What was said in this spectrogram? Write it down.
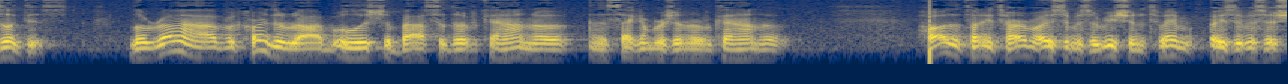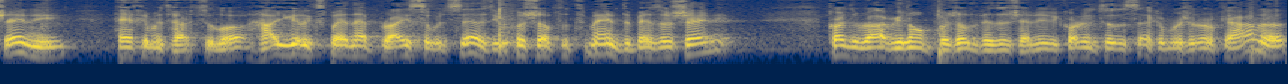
Like this. The Rav, according to Rav, Ulish Abbasad of Kahana, in the second version of Kahana, How are you going to explain that brisa which says you push up the tamaim to Pesach Sheni? According to Rav, you don't push up the Pesach Sheni. According to the second version of Kahana,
